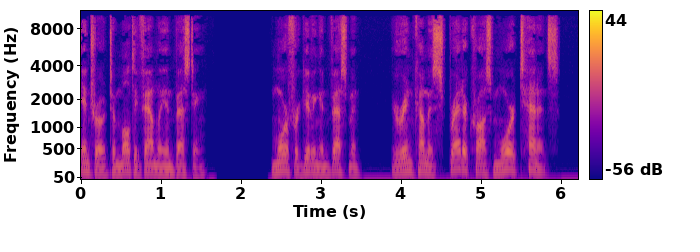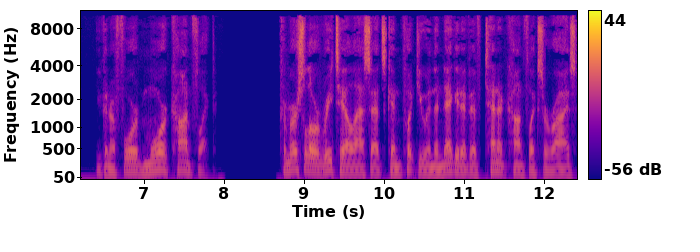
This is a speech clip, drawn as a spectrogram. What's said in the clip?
Intro to Multifamily Investing. More forgiving investment, your income is spread across more tenants, you can afford more conflict. Commercial or retail assets can put you in the negative if tenant conflicts arise.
